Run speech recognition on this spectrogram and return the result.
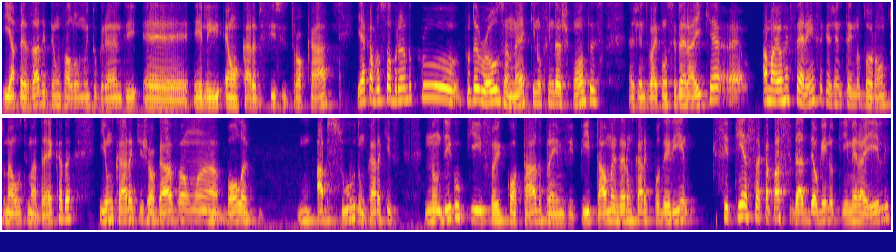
e apesar de ter um valor muito grande, é, ele é um cara difícil de trocar e acabou sobrando pro, pro DeRozan, né? Que no fim das contas a gente vai considerar aí que é, é a maior referência que a gente tem no Toronto na última década e um cara que jogava uma bola absurda, um cara que não digo que foi cotado para MVP e tal, mas era um cara que poderia se tinha essa capacidade de alguém no time era ele,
